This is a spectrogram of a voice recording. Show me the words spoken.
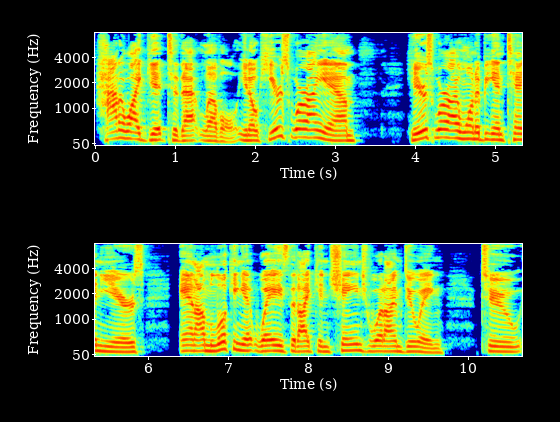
how do I get to that level? You know, here's where I am. Here's where I want to be in 10 years. And I'm looking at ways that I can change what I'm doing to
